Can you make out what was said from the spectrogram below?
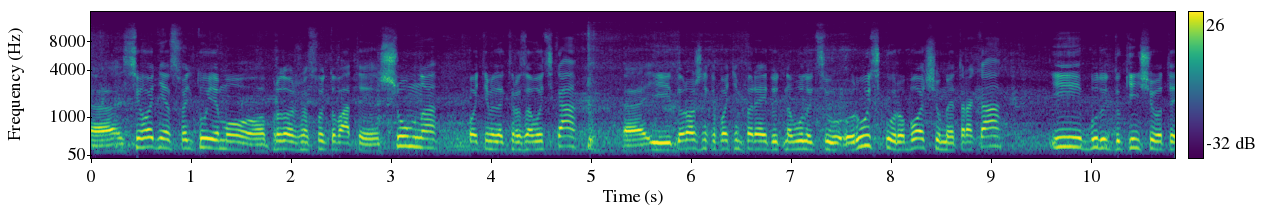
Е, Сьогодні асфальтуємо, продовжуємо асфальтувати Шумна, потім електрозаводська. Е, І дорожники потім перейдуть на вулицю Руську, робочу, метрака і будуть докінчувати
